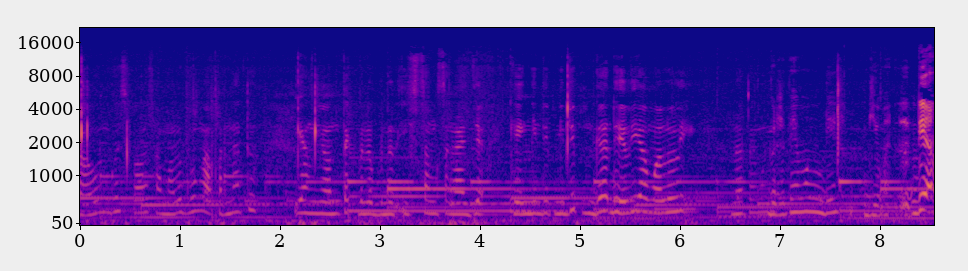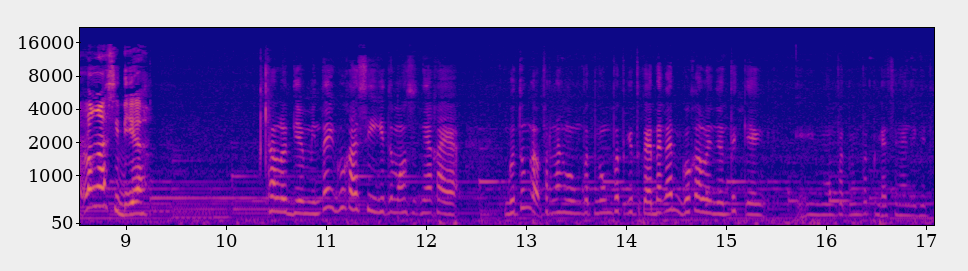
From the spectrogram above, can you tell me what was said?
tahun gue sekolah sama lu Gue gak pernah tuh yang nyontek bener-bener iseng sengaja Kayak ngintip-ngintip, enggak deh li sama lu li. Kenapa berarti emang dia gimana? Dia lo ngasih dia? Kalau dia minta gue kasih gitu maksudnya kayak gue tuh nggak pernah ngumpet-ngumpet gitu kadang kan gue kalau nyontek ya ngumpet-ngumpet nggak sengaja gitu.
